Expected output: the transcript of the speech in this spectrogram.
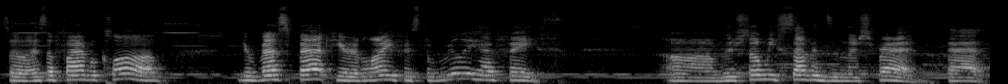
So as a five of club, your best bet here in life is to really have faith. Um, there's so many sevens in their spread that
